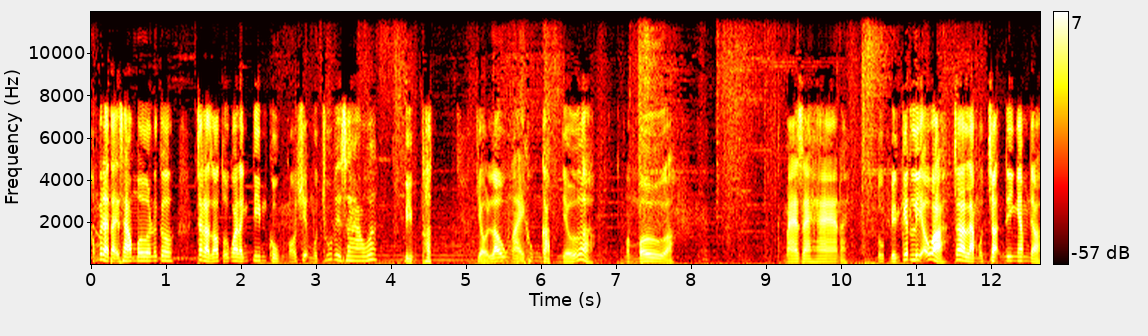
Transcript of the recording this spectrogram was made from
Không biết là tại sao mơ nữa cơ. Chắc là do tối qua đánh tim cùng nói chuyện một chút hay sao á. Bịp thật. Kiểu lâu ngày không gặp nhớ à. Mà mơ à mazaha này. Đột biến kết liễu à? Chắc là làm một trận đi anh em nhở?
